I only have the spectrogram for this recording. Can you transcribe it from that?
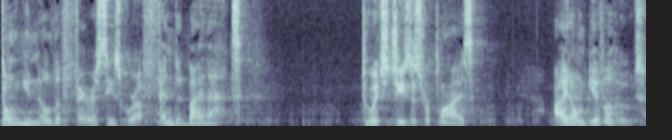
Don't you know the Pharisees were offended by that? To which Jesus replies, I don't give a hoot.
